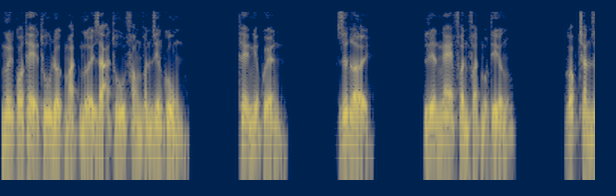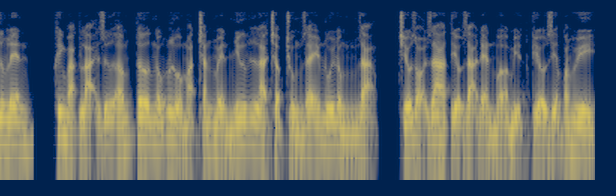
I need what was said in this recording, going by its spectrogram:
Ngươi có thể thu được mặt người dạ thú phỏng vấn riêng cùng. Thể nghiệm quyền. Dứt lời, liền nghe phần phật một tiếng. Góc chăn dương lên, khinh bạc lại giữ ấm tơ ngỗng lụa mặt chăn mền như là chập trùng dãy núi đồng dạng, chiếu dọi ra tiểu dạ đèn mở mịt kiểu diễm quang huy.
